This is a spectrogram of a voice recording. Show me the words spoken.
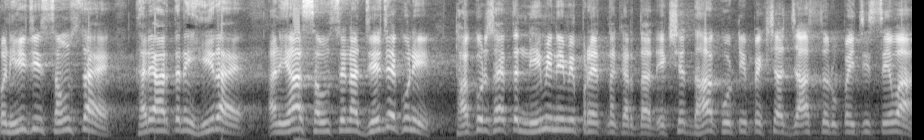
पण ही जी संस्था आहे खऱ्या अर्थाने हिरा आहे आणि या संस्थेना जे जे कोणी ठाकूर साहेब तर नेहमी नेहमी प्रयत्न करतात. एकशे दहा कोटीपेक्षा जास्त रुपयाची सेवा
